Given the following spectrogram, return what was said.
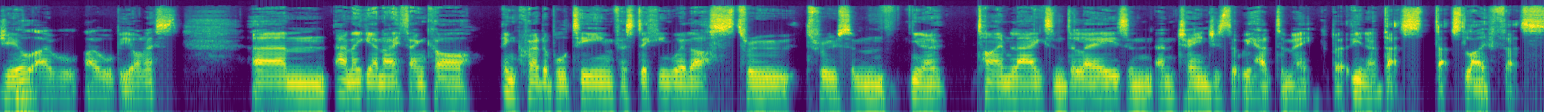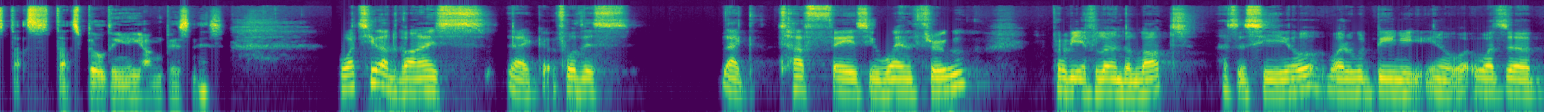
Gilles. I will I will be honest. Um, and again, I thank our incredible team for sticking with us through through some you know time lags and delays and, and changes that we had to make. But you know, that's that's life. That's that's that's building a young business. What's your advice like for this like tough phase you went through? Probably have learned a lot as a CEO. What would be you know what's the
